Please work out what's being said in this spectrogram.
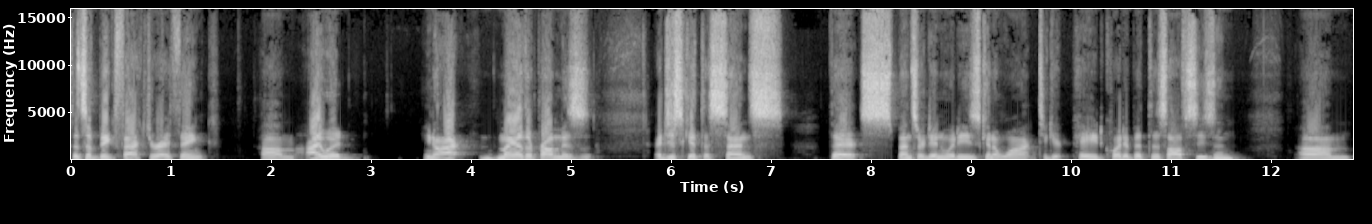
that's a big factor. I think um, I would, you know, I my other problem is I just get the sense that Spencer Dinwiddie is going to want to get paid quite a bit this offseason. Um,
